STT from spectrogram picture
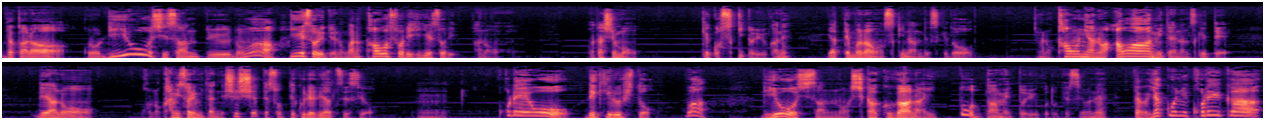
だから、この理容師さんというのは、髭剃りというのかな？顔剃り、髭剃り。あの、私も結構好きというかね、やってもらうの好きなんですけど、あの、顔にあの、泡みたいなのつけて、で、あの、このカミソリみたいにシュッシュって剃ってくれるやつですよ。うん。これをできる人は、理容師さんの資格がないとダメということですよね。だから逆にこれが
